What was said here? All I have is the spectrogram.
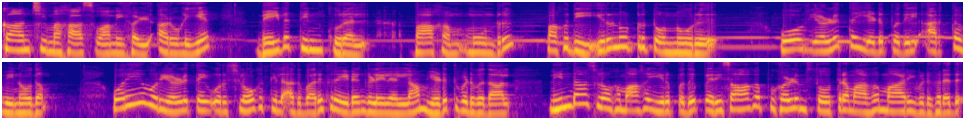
காஞ்சி மகா சுவாமிகள் அருளிய தெய்வத்தின் குரல் பாகம் மூன்று பகுதி இருநூற்று தொண்ணூறு. ஓர் எழுத்தை எடுப்பதில் அர்த்த வினோதம். ஒரே ஒரு எழுத்தை ஒரு ஸ்லோகத்தில் அது வருகிற இடங்களிலெல்லாம் எடுத்து விடுவதால் நிந்தா ஸ்லோகமாக இருப்பது பெரிசாக புகழும் ஸ்தோத்திரமாக மாறிவிடுகிறது.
